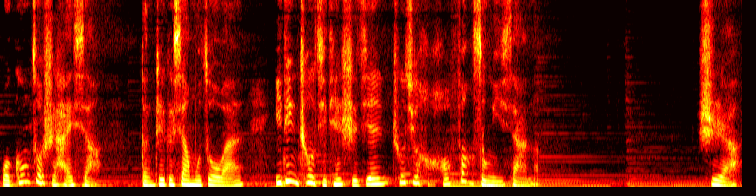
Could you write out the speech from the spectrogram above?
我工作时还想等这个项目做完，一定抽几天时间出去好好放松一下呢。”是啊，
